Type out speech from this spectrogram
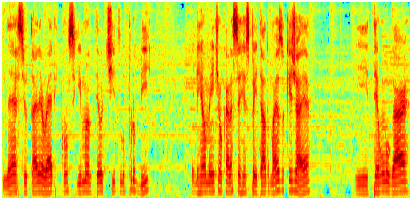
né, se o Tyler Reddick conseguir manter o título pro B, ele realmente é um cara a ser respeitado mais do que já é. E ter um lugar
